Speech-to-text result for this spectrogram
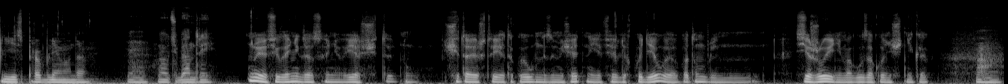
Есть проблема, да. Мгм. А у тебя, Андрей? Ну, я всегда недооцениваю. Я считаю, ну, считаю, что я такой умный, замечательный, я все легко делаю, а потом, блин, сижу и не могу закончить никак. Ага.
